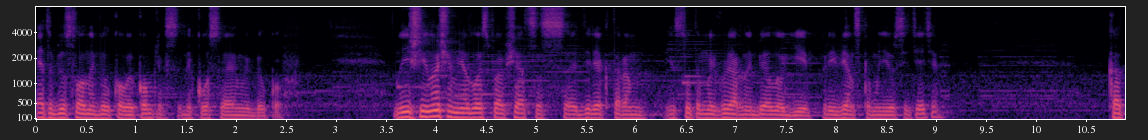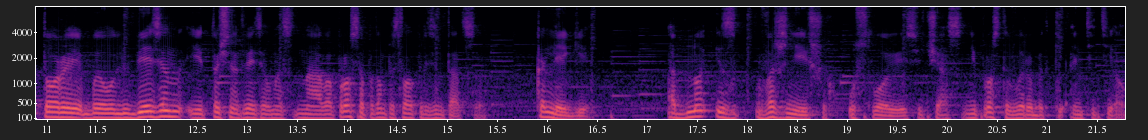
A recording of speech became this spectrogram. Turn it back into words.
Это, безусловно, белковый комплекс легко усвояемых белков. Нынешней ночью мне удалось пообщаться с директором Института молекулярной биологии при Венском университете, который был любезен и точно ответил на, на вопрос, а потом прислал презентацию. Коллеги, одно из важнейших условий сейчас не просто выработки антител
